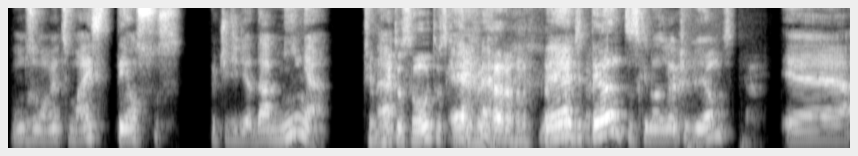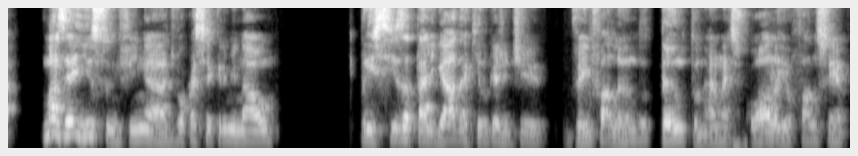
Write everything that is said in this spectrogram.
um dos momentos mais tensos, eu te diria, da minha. De né? muitos outros que é, tiveram. Né, de tantos que nós já tivemos. É, mas é isso, enfim, a advocacia criminal precisa estar ligada àquilo que a gente vem falando tanto né, na escola, e eu falo sempre,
